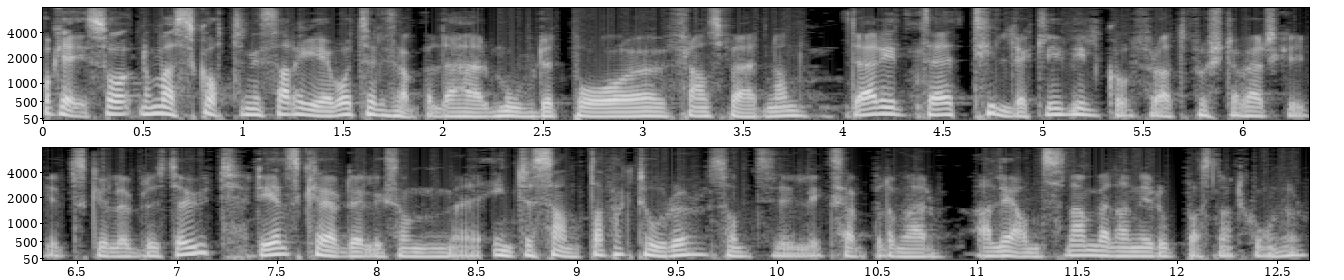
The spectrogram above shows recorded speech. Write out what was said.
Okej, så de här skotten i Sarajevo till exempel, det här mordet på eh, Frans Ferdinand. Det är inte ett tillräckligt villkor för att första världskriget skulle bryta ut. Dels krävde det liksom eh, intressanta faktorer, som till exempel de här allianserna mellan Europas nationer.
